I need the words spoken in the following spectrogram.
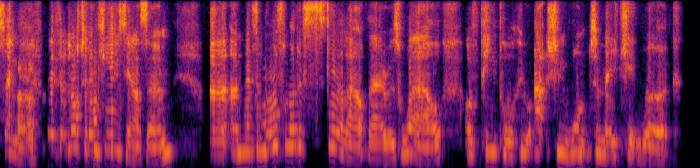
So uh, there's a lot of enthusiasm, uh, and there's an awful lot of skill out there as well of people who actually want to make it work.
